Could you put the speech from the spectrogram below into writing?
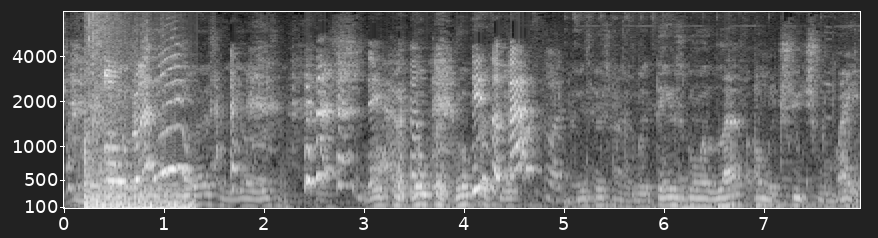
Oh, Yo, really? listen, yo, listen. Damn. Real quick, real quick, real quick. He's the yo. fast one. Let me tell you something. When things going left, I'm gonna treat you right.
